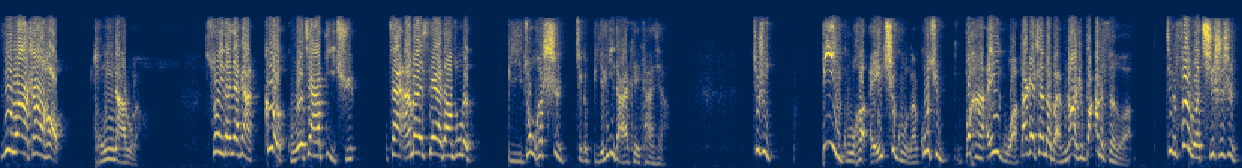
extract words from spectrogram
六月二十二号同意纳入了。所以大家看各国家地区。在 MSCI 当中的比重和是这个比例，大家可以看一下，就是 B 股和 H 股呢，过去不含 A 股啊，大概占到百分之二十八的份额，这个份额其实是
